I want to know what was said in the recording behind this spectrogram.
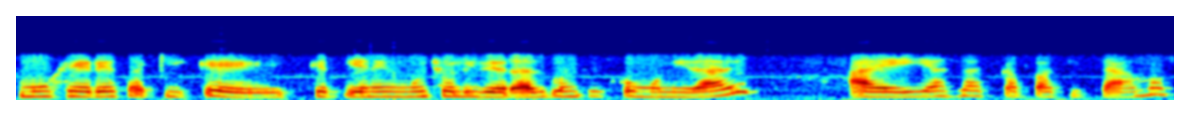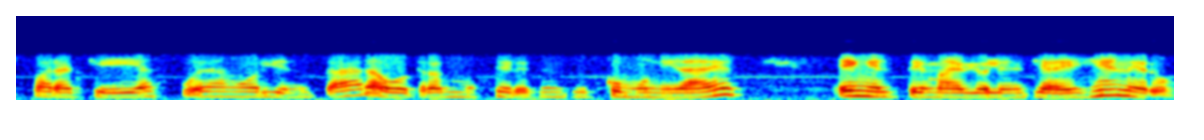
mujeres aquí que, que tienen mucho liderazgo en sus comunidades, a ellas las capacitamos para que ellas puedan orientar a otras mujeres en sus comunidades en el tema de violencia de género.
